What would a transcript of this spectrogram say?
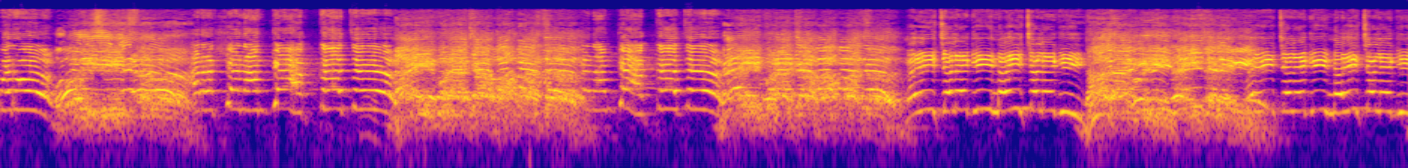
पर्व! ओबीसी सर्व! आरक्षण आमच्या हक्काचं! नाही कुणाच्या बापाचं! आरक्षण आमच्या हक्काचं! नाही कुणाच्या बापाचं! नहीं चलेगी नहीं चलेगी! नहीं चलेगी! नहीं चलेगी नहीं चलेगी!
